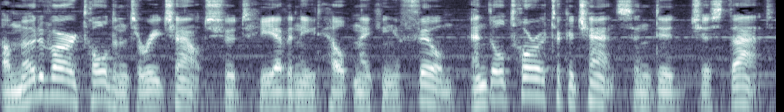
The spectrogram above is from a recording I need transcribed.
Almodovar had told him to reach out should he ever need help making a film, and Del Toro took a chance and did just that.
